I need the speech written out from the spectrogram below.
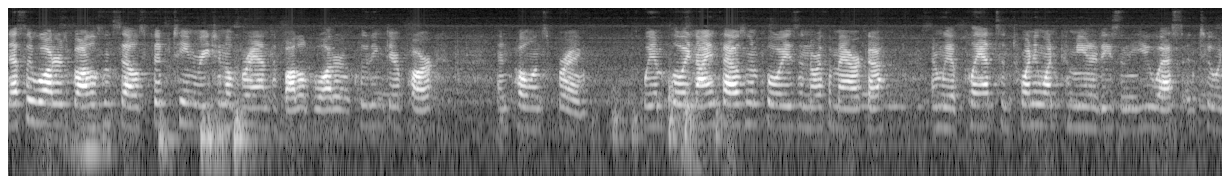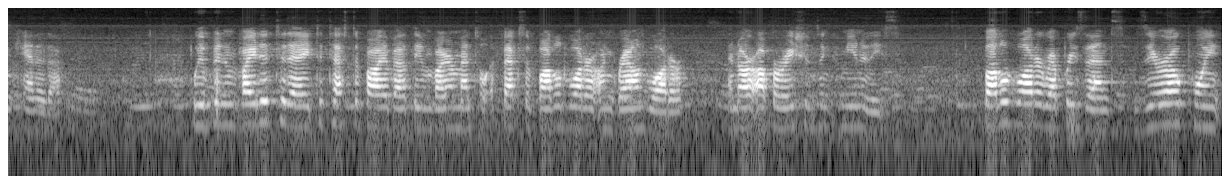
Nestle Waters bottles and sells 15 regional brands of bottled water, including Deer Park and Poland Spring. We employ 9,000 employees in North America, and we have plants in 21 communities in the U.S. and two in Canada. We have been invited today to testify about the environmental effects of bottled water on groundwater and our operations in communities. Bottled water represents 0.02%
